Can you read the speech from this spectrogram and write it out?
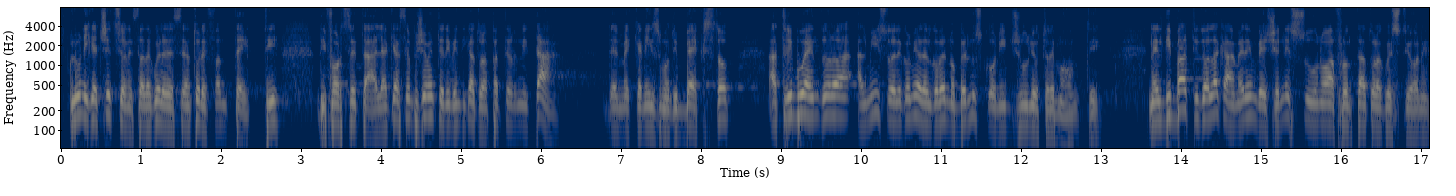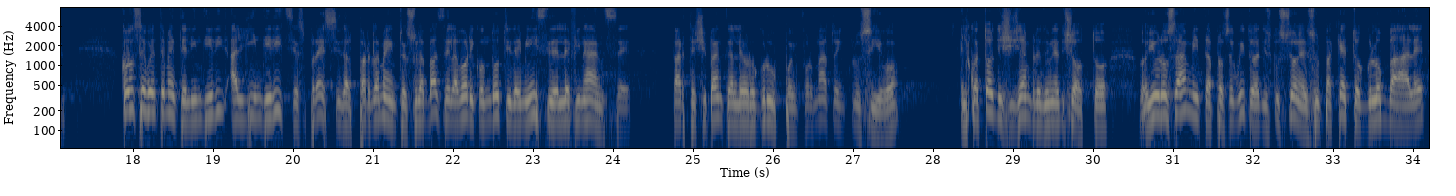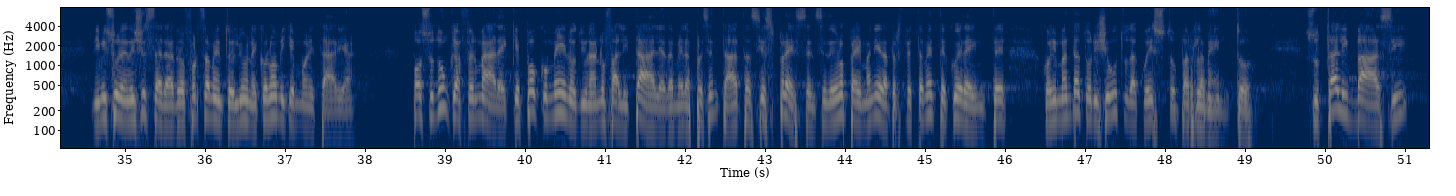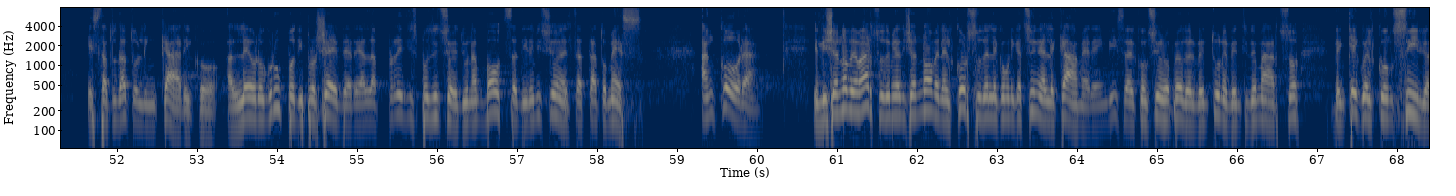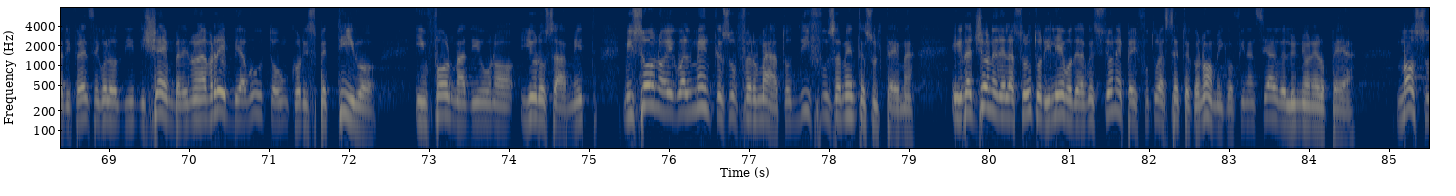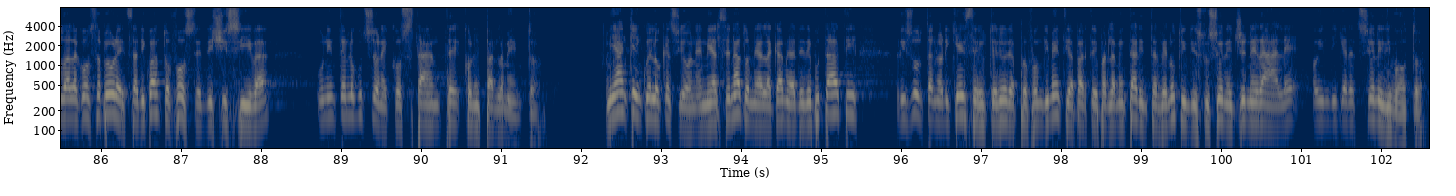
L'unica eccezione è stata quella del senatore Fantetti di Forza Italia, che ha semplicemente rivendicato la paternità del meccanismo di backstop, attribuendola al ministro dell'economia del governo Berlusconi Giulio Tremonti. Nel dibattito alla Camera invece nessuno ha affrontato la questione. Conseguentemente agli indirizzi espressi dal Parlamento e sulla base dei lavori condotti dai Ministri delle Finanze partecipanti all'Eurogruppo in formato inclusivo, il 14 dicembre 2018 lo Eurosummit ha proseguito la discussione sul pacchetto globale di misure necessarie al rafforzamento dell'Unione economica e monetaria. Posso dunque affermare che poco meno di un anno fa l'Italia, da me rappresentata, si è espressa in sede europea in maniera perfettamente coerente con il mandato ricevuto da questo Parlamento. Su tali basi è stato dato l'incarico all'Eurogruppo di procedere alla predisposizione di una bozza di revisione del Trattato MES. Ancora, il 19 marzo 2019, nel corso delle comunicazioni alle Camere in vista del Consiglio europeo del 21 e 22 marzo, benché quel Consiglio, a differenza di quello di dicembre, non avrebbe avuto un corrispettivo in forma di uno Eurosummit, mi sono egualmente soffermato diffusamente sul tema in ragione dell'assoluto rilievo della questione per il futuro assetto economico, finanziario dell'Unione Europea, mosso dalla consapevolezza di quanto fosse decisiva un'interlocuzione costante con il Parlamento. Neanche in quell'occasione, né al Senato né alla Camera dei Deputati, risultano richieste di ulteriori approfondimenti da parte dei parlamentari intervenuti in discussione generale o in dichiarazioni di voto.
